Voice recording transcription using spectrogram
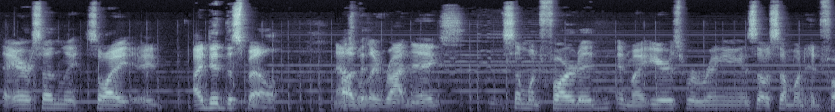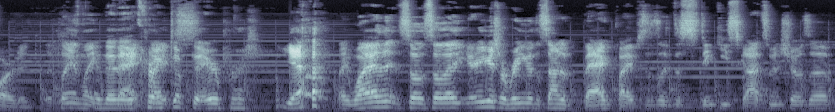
The air suddenly. So I, I, I did the spell. Now it's Uh, like rotten eggs. Someone farted and my ears were ringing as though someone had farted. They're playing like. and then they cranked up the air pressure. Yeah. Like why are they so so that your ears are ringing with the sound of bagpipes? It's like the stinky Scotsman shows up.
